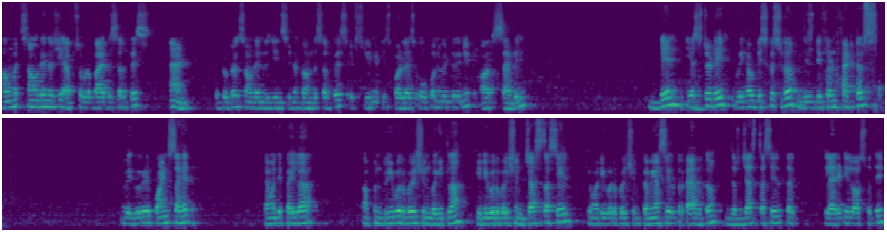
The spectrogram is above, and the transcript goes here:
how much sound energy absorbed by the surface and the total sound energy incident on the surface. Its unit is called as open window unit or Sabin. Then yesterday we have discussed uh, these different factors. वेगवेगळे पॉइंट्स आहेत त्यामध्ये पहिला आपण रिव्हर्बरेशन बघितला की रिव्हर्बरेशन जास्त असेल किंवा रिव्हर्बरेशन कमी असेल तर काय होतं जर जास्त असेल तर क्लॅरिटी लॉस होते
